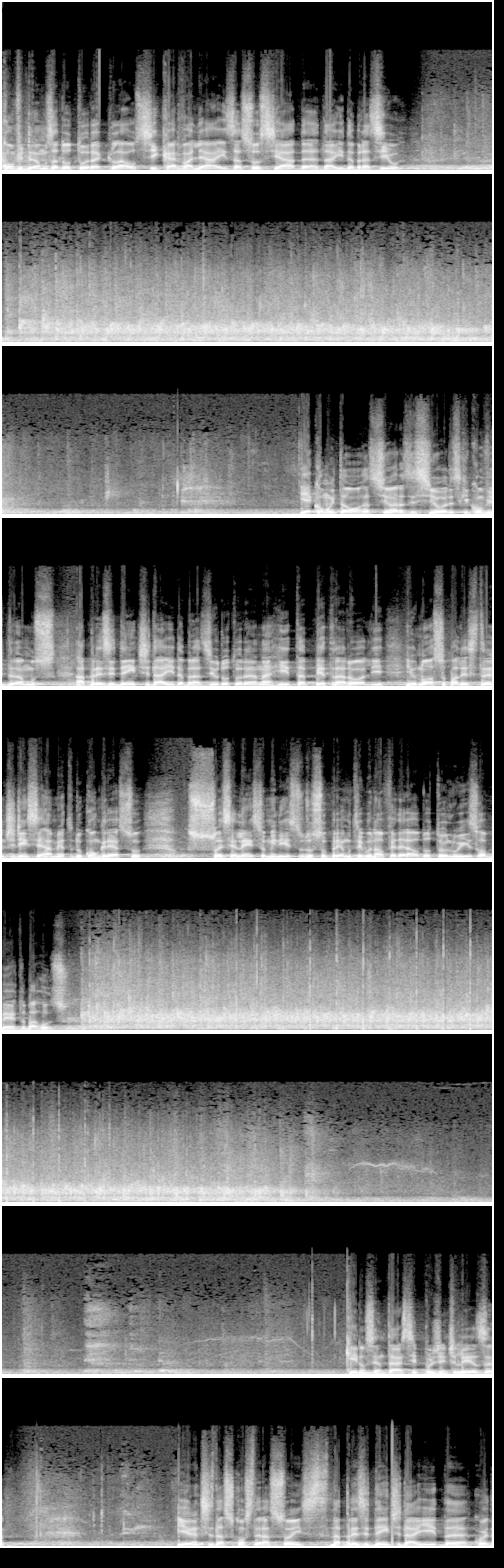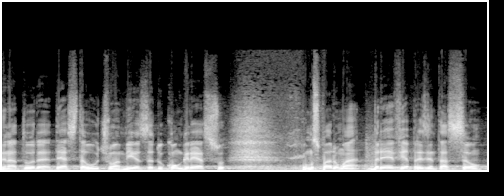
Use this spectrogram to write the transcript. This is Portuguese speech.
Convidamos a doutora Glauci Carvalhais, associada da Ida Brasil. E é com muita honra, senhoras e senhores, que convidamos a presidente da IDA Brasil, doutora Ana Rita Petraroli, e o nosso palestrante de encerramento do Congresso, Sua Excelência, o ministro do Supremo Tribunal Federal, doutor Luiz Roberto Barroso. Queiram sentar-se, por gentileza. E antes das considerações da presidente da IDA, coordenadora desta última mesa do Congresso, vamos para uma breve apresentação,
